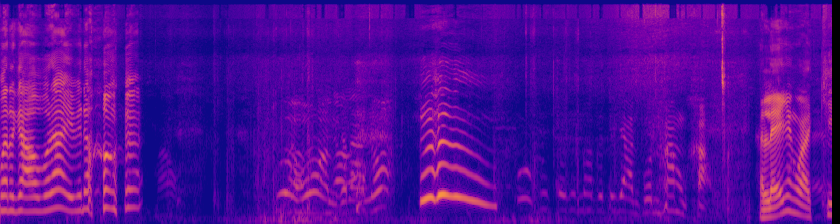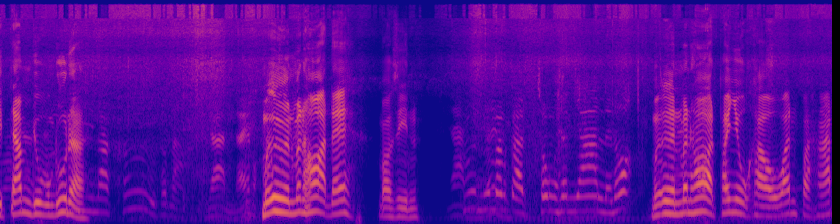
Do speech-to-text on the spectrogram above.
มันเข่าบ่ได้พี่น้องเพื่อห้อนก็ได้เนาะโอ้คือเจอขึ้นมาเป็นตะยานคนห้ามเข่าอะไรยังว่าขีดน้ำอยู่บงดูน่ะ นี่นะคือขนาดย่านไหนมืออื่นมันฮอดเด้เบาสินคืนนี้มันกัดชงชัญญาณเลยเนาะมืออื่นมันฮอดพายุเขาวันประหัส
